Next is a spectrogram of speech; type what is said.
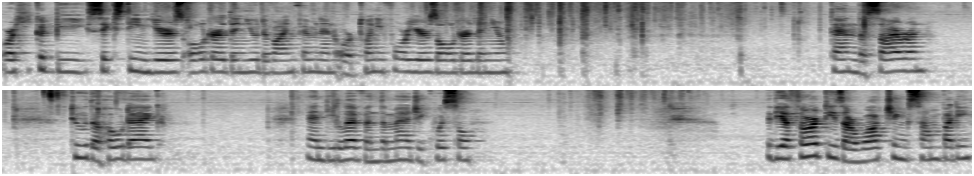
or he could be 16 years older than you, Divine Feminine, or 24 years older than you. 10, the Siren. 2, the Hodag. And 11, the Magic Whistle. The authorities are watching somebody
